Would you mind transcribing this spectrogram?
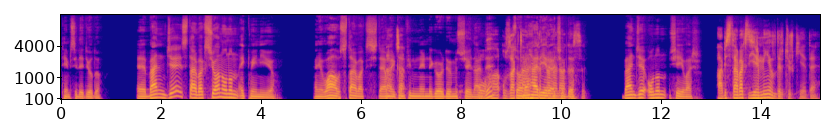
temsil ediyordu. Ee, bence Starbucks şu an onun ekmeğini yiyor. Hani wow Starbucks işte Amerikan Bence- filmlerinde gördüğümüz şeylerdi. Oha uzaktan Sonra her yere açıldı. alakası. Bence onun şeyi var. Abi Starbucks 20 yıldır Türkiye'de.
